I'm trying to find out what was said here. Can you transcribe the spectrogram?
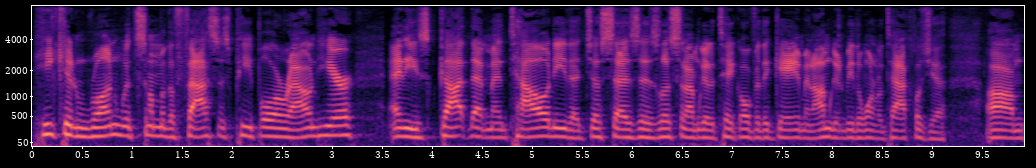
He can run with some of the fastest people around here, and he's got that mentality that just says, "Is listen, I'm going to take over the game, and I'm going to be the one who tackles you." Um,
